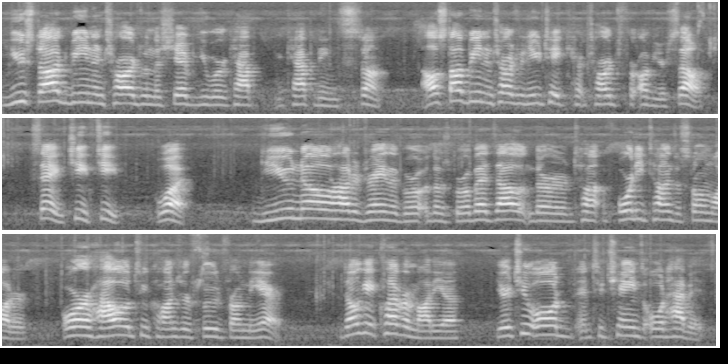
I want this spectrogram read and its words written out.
You stopped being in charge when the ship you were cap captaining stunk. I'll stop being in charge when you take charge for, of yourself. Say, Chief, Chief, what? Do you know how to drain the grow those grow beds out? There are ton 40 tons of stormwater. Or how to conjure food from the air. Don't get clever, Maida. You're too old eh, to change old habits.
